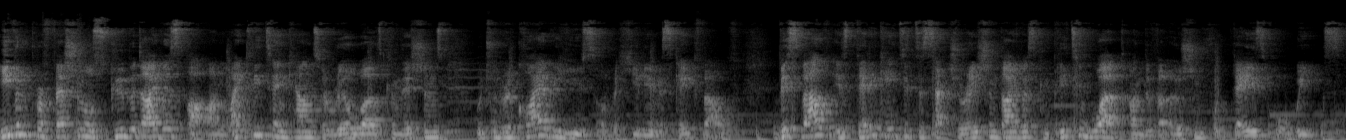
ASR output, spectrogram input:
Even professional scuba divers are unlikely to encounter real-world conditions which would require the use of the helium escape valve. This valve is dedicated to saturation divers completing work under the ocean for days or weeks.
